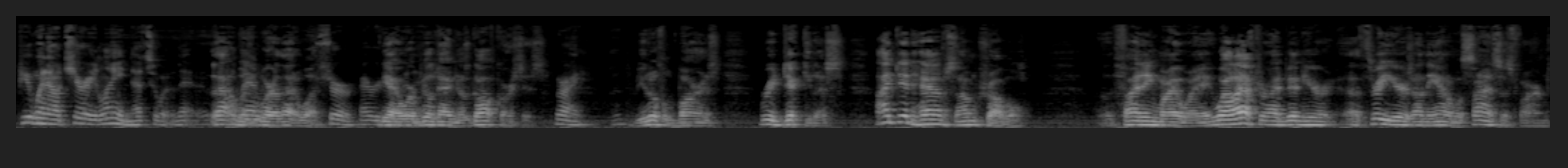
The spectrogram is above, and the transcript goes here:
If you went out Cherry Lane, that's what that. that was where that was. Sure, I remember. Yeah, where that. Bill Daniels Golf Course is. Right. Beautiful barns, ridiculous. I did have some trouble finding my way. Well, after I'd been here uh, three years on the animal sciences farms,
